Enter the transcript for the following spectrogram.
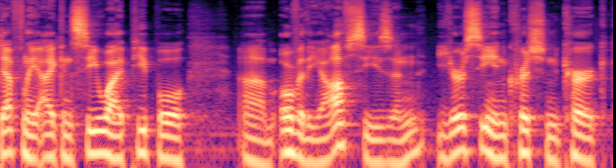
definitely, I can see why people um, over the offseason, you're seeing Christian Kirk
